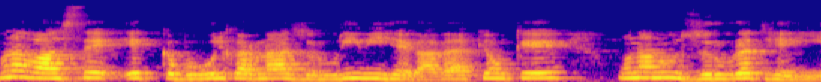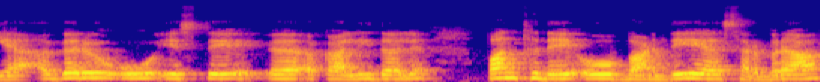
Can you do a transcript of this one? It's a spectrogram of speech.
ਉਹਨਾਂ ਵਾਸਤੇ ਇਹ ਕਬੂਲ ਕਰਨਾ ਜ਼ਰੂਰੀ ਵੀ ਹੈਗਾ ਵਾ, ਕਿਉਂਕਿ ਉਹਨਾਂ ਨੂੰ ਜ਼ਰੂਰਤ ਹੈਗੀ ਹੈ ਅਗਰ ਉਹ ਇਸ ਤੇ ਅਕਾਲੀ ਦਲ ਪੰਥ ਦੇ ਉਹ ਬਣਦੇ ਆ, ਸਰਬਰਾ,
